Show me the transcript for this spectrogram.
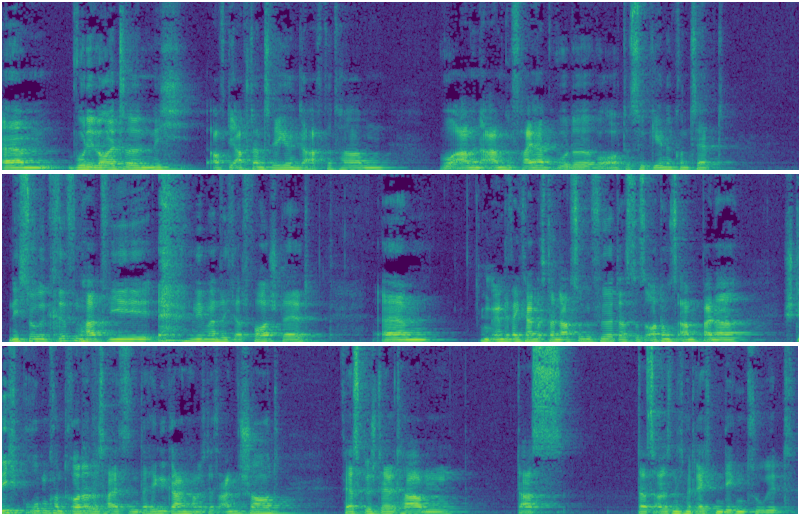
ähm, wo die Leute nicht auf die Abstandsregeln geachtet haben, wo Arm in Arm gefeiert wurde, wo auch das Hygienekonzept nicht so gegriffen hat, wie, wie man sich das vorstellt. Ähm, Im Endeffekt hat es dann dazu geführt, dass das Ordnungsamt bei einer Stichprobenkontrolle, das heißt, sie sind da hingegangen, haben sich das angeschaut, festgestellt haben, dass das alles nicht mit rechten Dingen zugeht,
